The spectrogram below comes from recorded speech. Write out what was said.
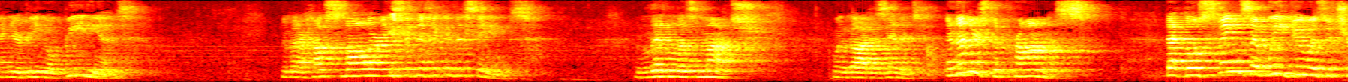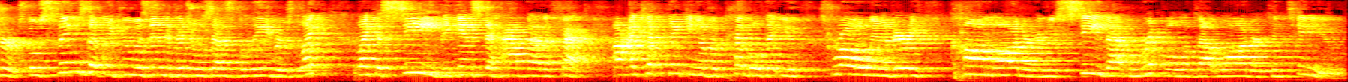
and you're being obedient, no matter how small or insignificant it seems. Little is much when God is in it. And then there's the promise that those things that we do as a church, those things that we do as individuals, as believers, like, like a seed begins to have that effect. I kept thinking of a pebble that you throw in a very calm water and you see that ripple of that water continue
